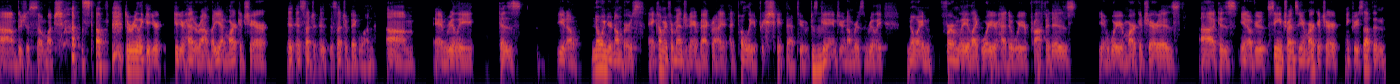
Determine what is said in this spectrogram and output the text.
um, there's just so much stuff to really get your get your head around. But yeah, market share is, is such a, is such a big one, um, and really because you know knowing your numbers and coming from engineering background, I, I totally appreciate that too. Just mm-hmm. getting into your numbers and really knowing firmly like where you're headed, where your profit is, you know, where your market share is because uh, you know if you're seeing trends in your market share increase up then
